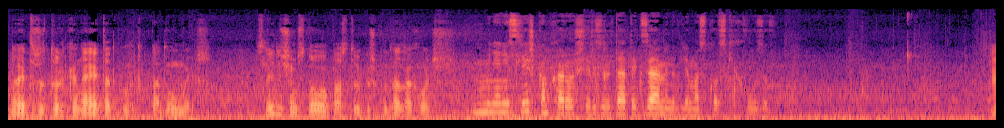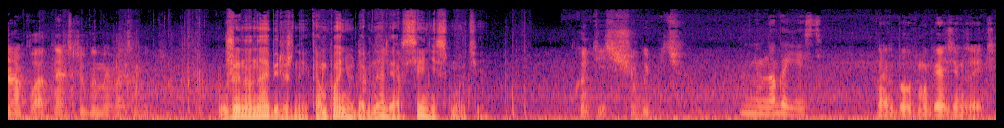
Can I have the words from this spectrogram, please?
Но это же только на этот год, подумаешь. В следующем снова поступишь куда захочешь. У меня не слишком хороший результат экзаменов для московских вузов. На платное с любыми возьмут. Уже на набережной компанию догнали Арсений с Мотей. Хоть есть еще выпить? Немного есть. Надо было в магазин зайти.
